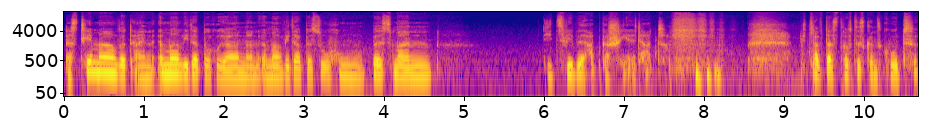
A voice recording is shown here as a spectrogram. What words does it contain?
das Thema wird einen immer wieder berühren und immer wieder besuchen, bis man die Zwiebel abgeschält hat. ich glaube, das trifft es ganz gut.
